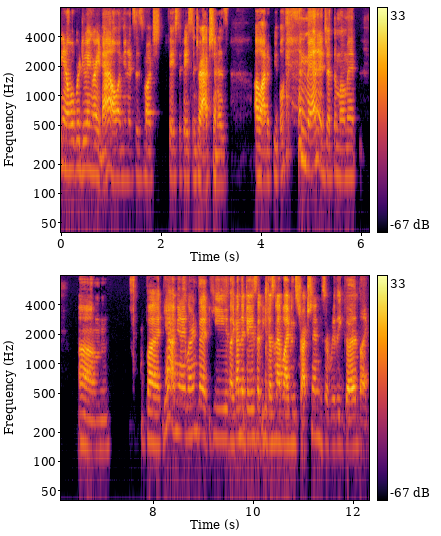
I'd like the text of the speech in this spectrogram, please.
you know what we're doing right now. I mean it's as much face to face interaction as a lot of people can manage at the moment. Um, but yeah, I mean, I learned that he like on the days that he doesn't have live instruction, he's a really good like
